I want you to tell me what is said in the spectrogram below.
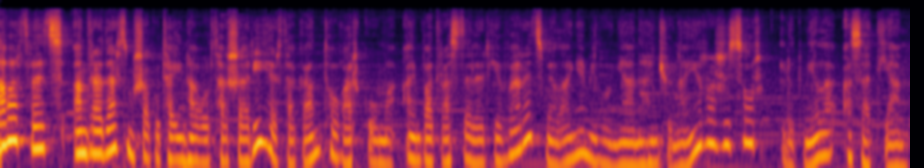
Ավարտվեց անդրադարձ մշակութային հաղորդաշարի հերթական թողարկումը։ Այն պատրաստել էր եւ վարեց Մելանիա Միլոնյանը, հնչյունային ռեժիսոր Լյուդմիլա Ասատյան։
